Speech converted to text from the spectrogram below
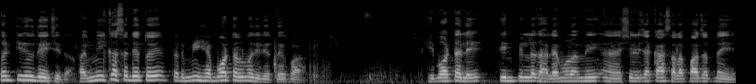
कंटिन्यू द्यायचे आता मी कसं देतोय? तर मी ह्या बॉटलमध्ये देतोय पहा. ही बॉटल आहे. तीन पिल्लं झाल्यामुळं मी शेळीच्या कासाला पाजत नाही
